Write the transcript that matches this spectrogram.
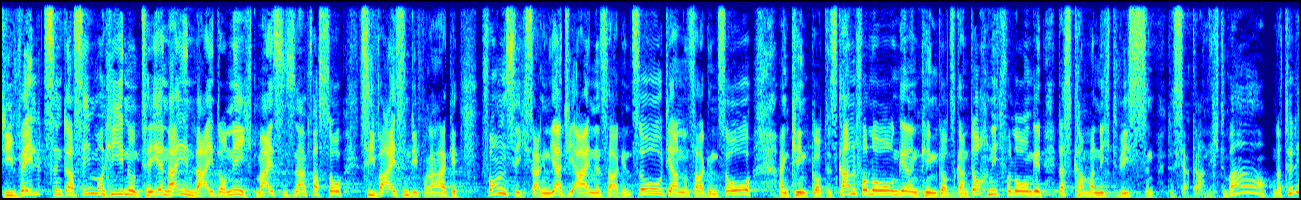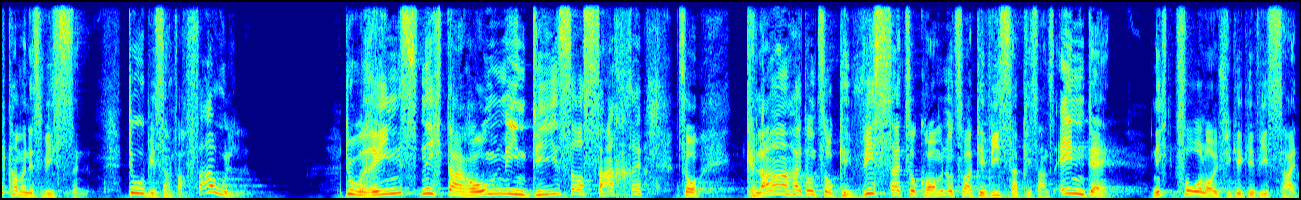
Die wälzen das immer hin und her. Nein, leider nicht. Meistens ist es einfach so, sie weisen die Frage von sich, sagen, ja, die einen sagen so, die anderen sagen so. Ein Kind Gottes kann verloren gehen, ein Kind Gottes kann doch nicht verloren gehen. Das kann man nicht wissen. Das ist ja gar nicht wahr. Natürlich kann man es wissen. Du bist einfach faul. Du ringst nicht darum, in dieser Sache so Klarheit und zur Gewissheit zu kommen, und zwar Gewissheit bis ans Ende. Nicht vorläufige Gewissheit.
